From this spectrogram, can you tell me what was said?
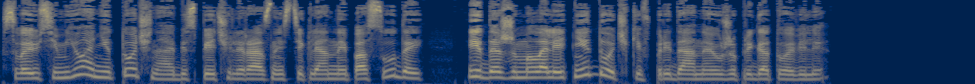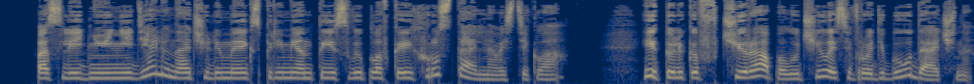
Свою семью они точно обеспечили разной стеклянной посудой, и даже малолетней дочки в приданое уже приготовили. Последнюю неделю начали мы эксперименты с выплавкой хрустального стекла. И только вчера получилось вроде бы удачно.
